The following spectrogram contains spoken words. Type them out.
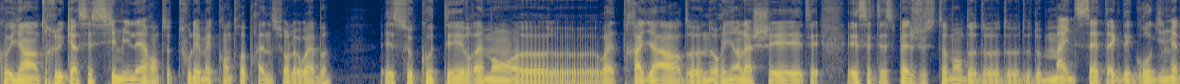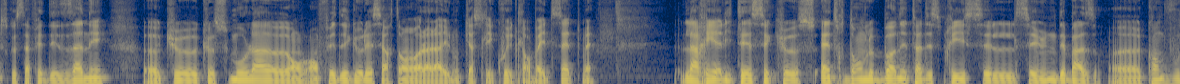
qu'il y a un truc assez similaire entre tous les mecs qui entreprennent sur le web. Et ce côté vraiment, euh, ouais, tryhard, ne rien lâcher. Et, cette espèce justement de, mindset avec des gros guillemets, parce que ça fait des années que, que ce mot-là en, fait dégueuler certains. Oh là là, ils nous cassent les couilles avec leur mindset. Mais la réalité, c'est que être dans le bon état d'esprit, c'est une des bases. Euh, quand vous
